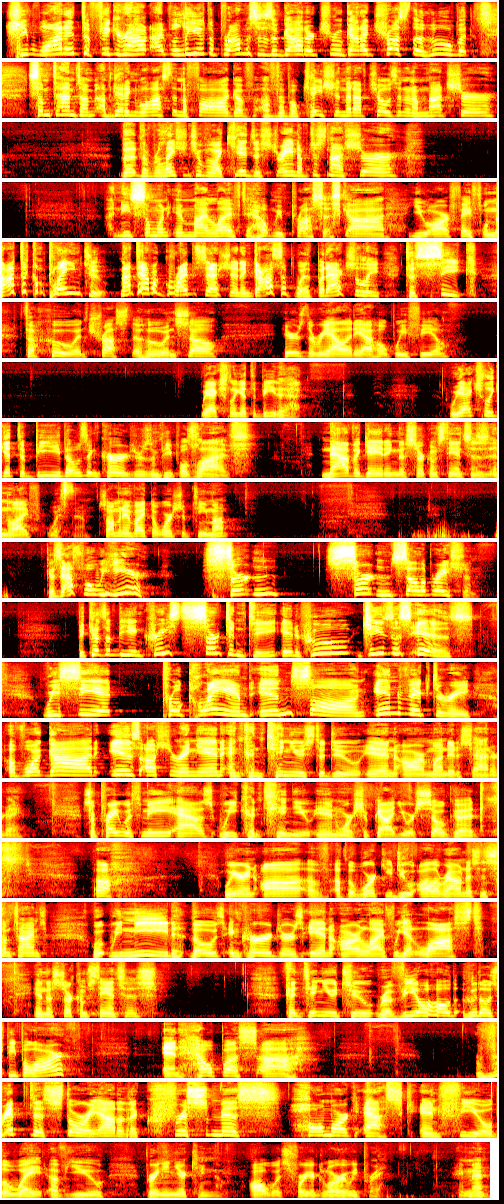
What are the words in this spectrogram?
she wanted to figure out, I believe the promises of God are true. God, I trust the who, but sometimes I'm, I'm getting lost in the fog of, of the vocation that I've chosen and I'm not sure. The, the relationship with my kids is strained, I'm just not sure. I need someone in my life to help me process God, you are faithful. Not to complain to, not to have a gripe session and gossip with, but actually to seek the who and trust the who. And so here's the reality I hope we feel we actually get to be that. We actually get to be those encouragers in people's lives, navigating the circumstances in life with them. So I'm going to invite the worship team up. Because that's what we hear certain, certain celebration. Because of the increased certainty in who Jesus is, we see it proclaimed in song, in victory of what God is ushering in and continues to do in our Monday to Saturday. So pray with me as we continue in worship. God, you are so good. Oh, we are in awe of, of the work you do all around us, and sometimes we need those encouragers in our life. We get lost in the circumstances. Continue to reveal who those people are and help us uh, rip this story out of the Christmas Hallmark esque and feel the weight of you bringing your kingdom. Always for your glory, we pray. Amen.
